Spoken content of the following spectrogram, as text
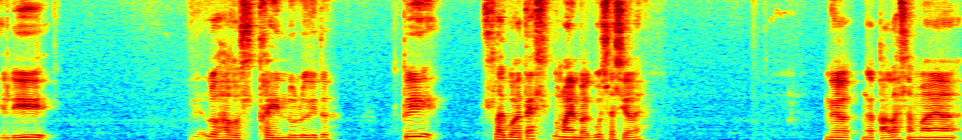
Jadi lo harus train dulu gitu. Tapi setelah gua tes lumayan bagus hasilnya. Nggak nggak kalah sama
